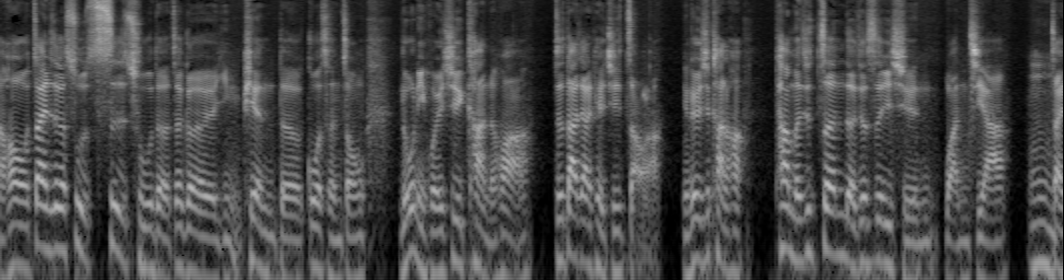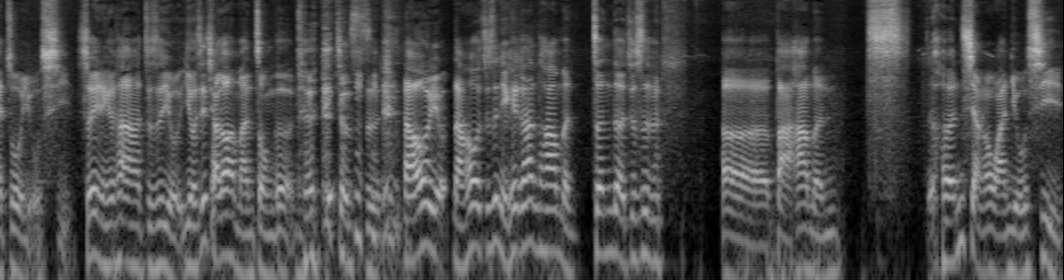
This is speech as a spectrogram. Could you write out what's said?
然后在这个释释出的这个影片的过程中，如果你回去看的话，就是大家可以去找啦，你可以去看的话，他们是真的就是一群玩家。在做游戏，所以你可以看到，就是有有些桥段还蛮中二的，就是，然后有，然后就是你可以看到他们真的就是，呃，把他们很想要玩游戏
